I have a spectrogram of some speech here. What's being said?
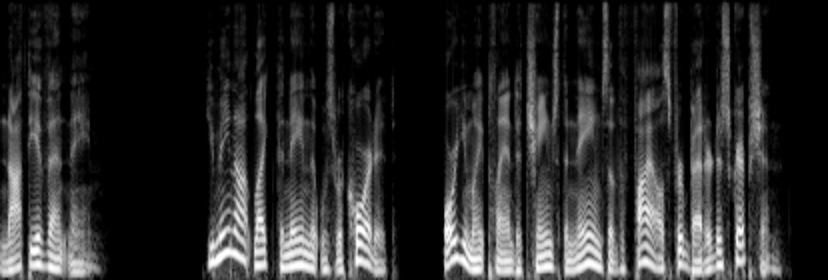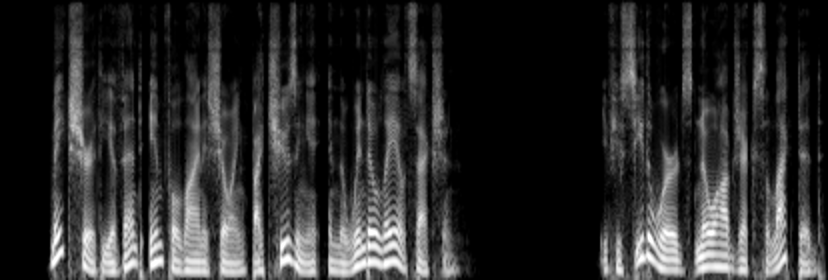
not the event name. You may not like the name that was recorded, or you might plan to change the names of the files for better description. Make sure the event info line is showing by choosing it in the window layout section. If you see the words No Object Selected,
